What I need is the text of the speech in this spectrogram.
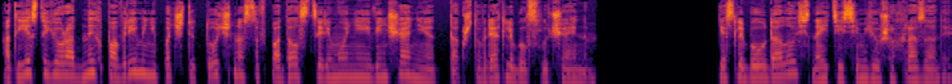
Отъезд ее родных по времени почти точно совпадал с церемонией венчания, так что вряд ли был случайным. Если бы удалось найти семью Шахразады,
